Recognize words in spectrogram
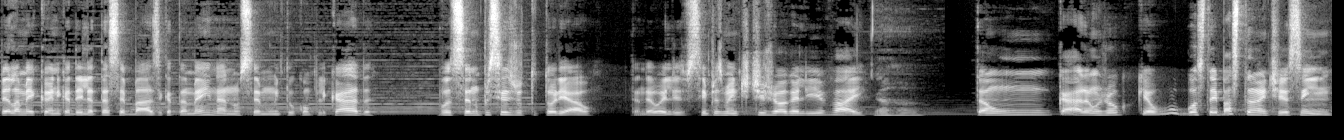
pela mecânica dele até ser básica também, né? Não ser muito complicada, você não precisa de tutorial, entendeu? Ele simplesmente te joga ali e vai. Aham. Então, cara, é um jogo que eu gostei bastante. Assim,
